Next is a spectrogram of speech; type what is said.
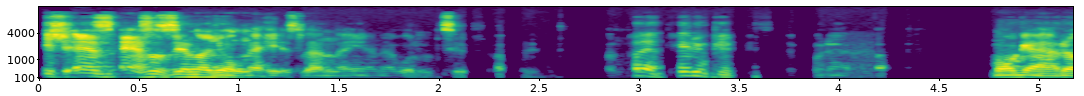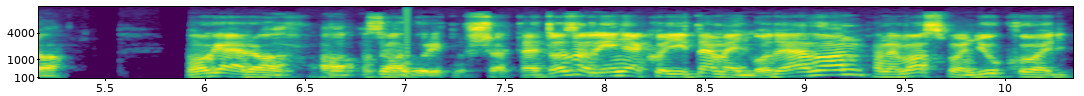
És ez, ez azért nagyon nehéz lenne ilyen evolúciós algoritmus. Térjünk egy picit magára, magára az algoritmussal. Tehát az a lényeg, hogy itt nem egy modell van, hanem azt mondjuk, hogy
